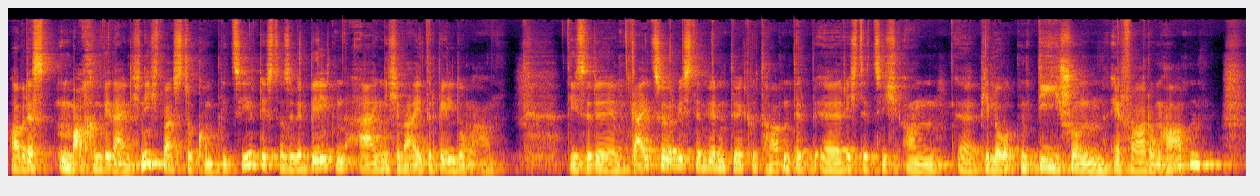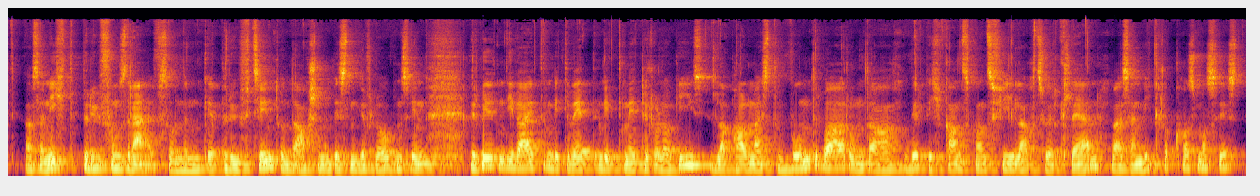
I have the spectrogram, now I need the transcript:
Aber das machen wir eigentlich nicht, weil es zu kompliziert ist. Also wir bilden eigentlich Weiterbildung an. Dieser äh, Guide-Service, den wir entwickelt haben, der äh, richtet sich an Piloten, die schon Erfahrung haben, also nicht prüfungsreif, sondern geprüft sind und auch schon ein bisschen geflogen sind. Wir bilden die weiter mit, mit Meteorologie. La Palma ist wunderbar, um da wirklich ganz, ganz viel auch zu erklären, weil es ein Mikrokosmos ist.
